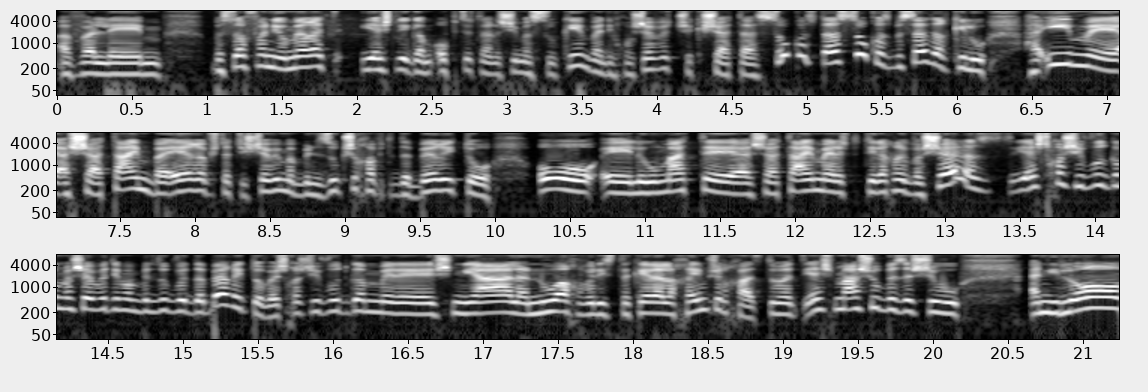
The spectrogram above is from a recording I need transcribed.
אבל אה, בסוף אני אומרת, יש לי גם אופציות לאנשים עסוקים, ואני חושבת שכשאתה עסוק, אז אתה עסוק, אז בסדר, כאילו, האם אה, השעתיים בערב שאתה תשב עם הבן זוג שלך ותדבר איתו, או אה, לעומת אה, השעתיים האלה שאתה תלך לבשל, אז יש חשיבות גם לשבת עם הבן זוג ולדבר איתו, ויש חשיבות גם אה, שנייה לנוח ולהסתכל על החיים שלך. זאת אומרת, יש משהו בזה שהוא, אני לא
